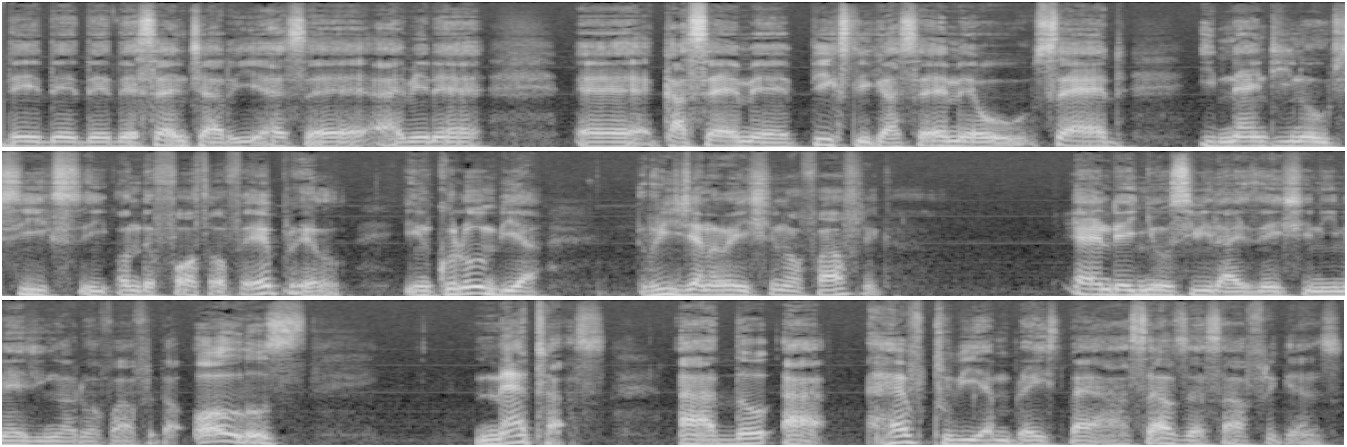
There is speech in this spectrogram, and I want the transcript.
the, the, the, the century, as I mean, uh, Kaseme, Pixley Kaseme, who said in 1906, on the 4th of April in Columbia, regeneration of Africa and a new civilization emerging out of Africa. All those matters are, have to be embraced by ourselves as Africans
